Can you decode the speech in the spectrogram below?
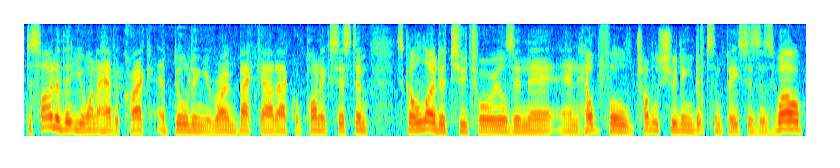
decided that you want to have a crack at building your own backyard aquaponics system. It's got a load of tutorials in there and helpful troubleshooting bits and pieces as well.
